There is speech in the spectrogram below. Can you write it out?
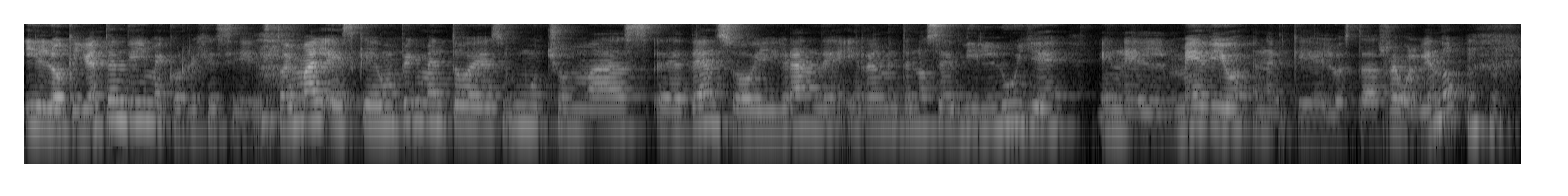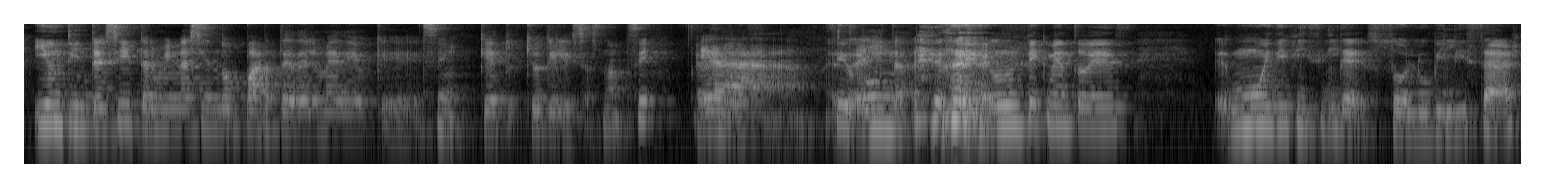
Y lo que yo entendí, me corrige si estoy mal, es que un pigmento es mucho más eh, denso y grande y realmente no se diluye en el medio en el que lo estás revolviendo. Y un tinte sí termina siendo parte del medio que, que, que, utilizas, ¿no? Sí. sí un, pigmento es muy difícil de solubilizar.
